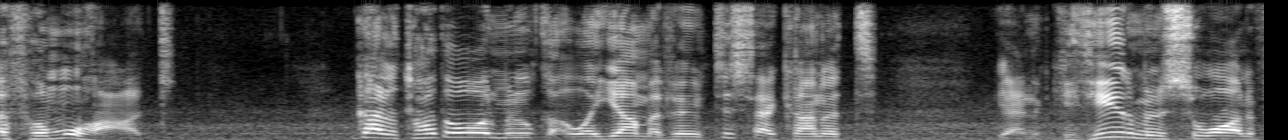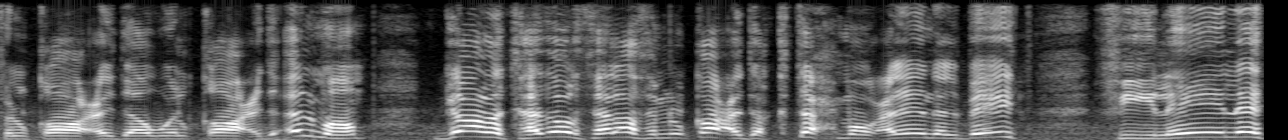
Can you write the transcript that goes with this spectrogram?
افهموها عاد. قالت هذول من الق... وأيام 2009 كانت يعني كثير من السوالف القاعدة والقاعدة. المهم قالت هذول ثلاثة من القاعدة اقتحموا علينا البيت في ليلة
